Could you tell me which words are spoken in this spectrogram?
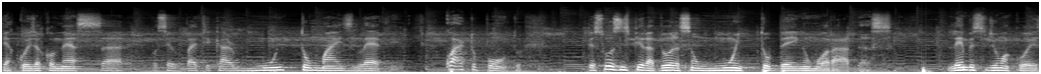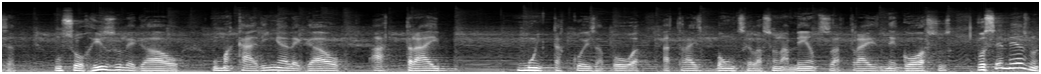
E a coisa começa, você vai ficar muito mais leve. Quarto ponto: pessoas inspiradoras são muito bem-humoradas. Lembre-se de uma coisa: um sorriso legal, uma carinha legal atrai muita coisa boa, atrai bons relacionamentos, atrai negócios. Você mesmo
